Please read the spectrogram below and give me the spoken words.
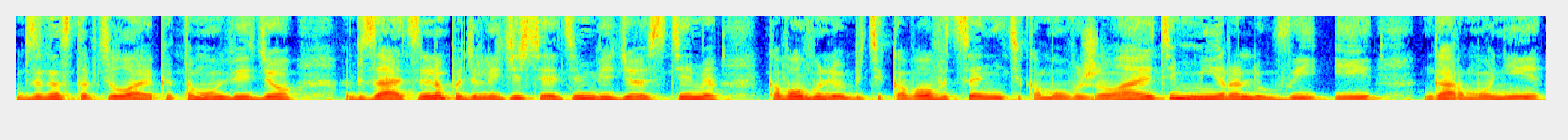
обязательно ставьте лайк этому видео, обязательно поделитесь этим видео с теми, кого вы любите, кого вы цените, кому вы желаете мира, любви и гармонии.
